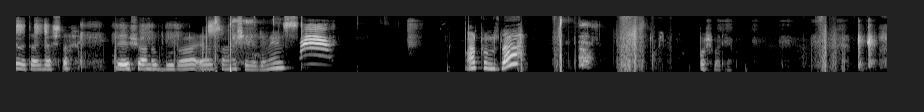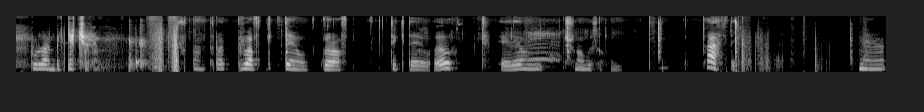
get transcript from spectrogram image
Evet arkadaşlar. Ve şu anda burada efsane şeylerimiz. Ne yapıyorsunuz la? Boş ver ya. Buradan bir geçelim. Şuradan trak graftik table. Graftik table. Hele şuna basalım. Ha işte. Ne?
